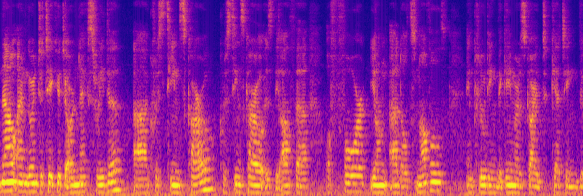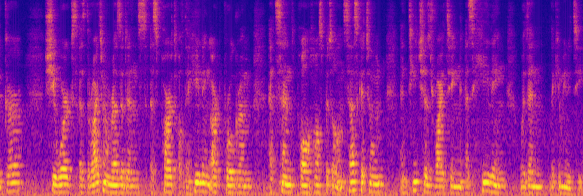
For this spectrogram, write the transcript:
now I'm going to take you to our next reader, uh, Christine Scarrow. Christine Scarrow is the author of four young adults novels, including The Gamer's Guide to Getting the Girl. She works as the writer in residence as part of the Healing Art program at St. Paul Hospital in Saskatoon and teaches writing as healing within the community.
